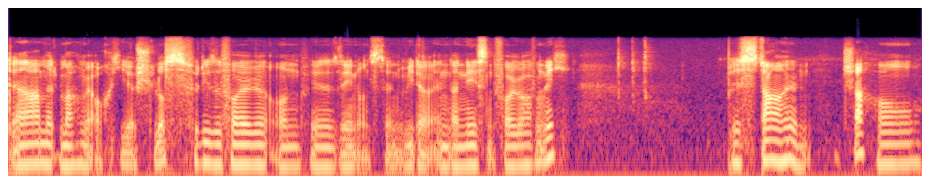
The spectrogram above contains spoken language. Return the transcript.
damit machen wir auch hier Schluss für diese Folge und wir sehen uns dann wieder in der nächsten Folge hoffentlich. Bis dahin. Ciao.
